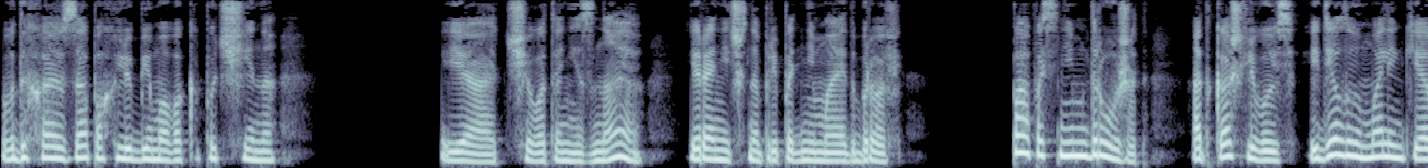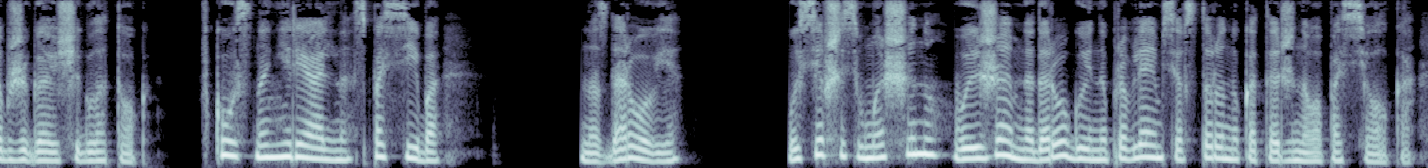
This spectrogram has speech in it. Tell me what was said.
Вдыхаю запах любимого капучино. «Я чего-то не знаю», — иронично приподнимает бровь. «Папа с ним дружит». Откашливаюсь и делаю маленький обжигающий глоток. «Вкусно, нереально, спасибо». «На здоровье». Усевшись в машину, выезжаем на дорогу и направляемся в сторону коттеджного поселка —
